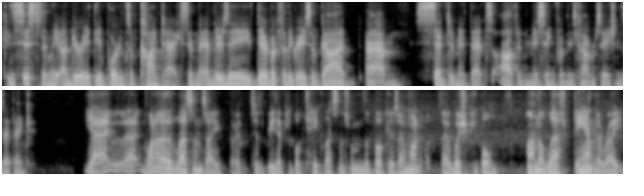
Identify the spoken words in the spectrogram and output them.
consistently underrate the importance of context, and and there's a there but for the grace of God um, sentiment that's often missing from these conversations. I think. Yeah, one of the lessons I, to the degree that people take lessons from the book is I want, I wish people on the left and the right,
